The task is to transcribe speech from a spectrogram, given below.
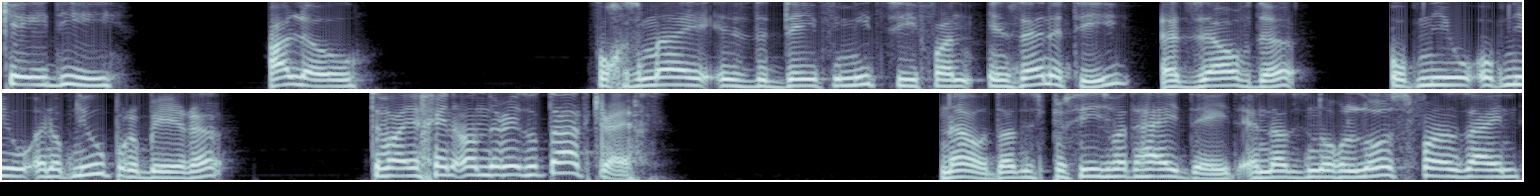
KD, hallo. Volgens mij is de definitie van insanity hetzelfde. Opnieuw, opnieuw en opnieuw proberen, terwijl je geen ander resultaat krijgt. Nou, dat is precies wat hij deed. En dat is nog los van zijn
